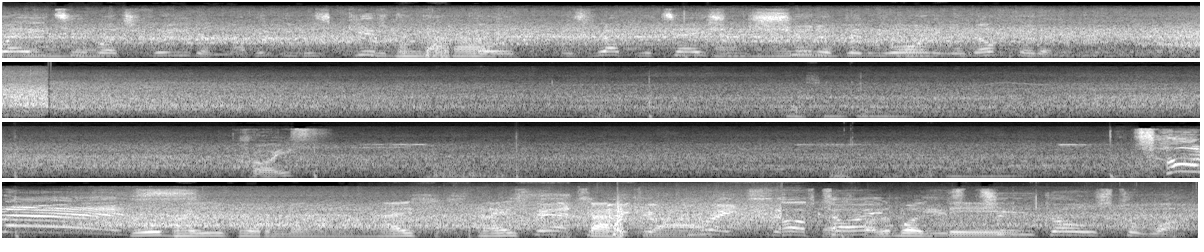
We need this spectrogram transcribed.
way too much freedom. I think he was gifted that goal. His reputation should have been warning enough for them. Cruyff. ओ भाई फॉरले नाइस नाइस There to स्टार्ट make a यार great half That's time बोलते is two goals to one.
